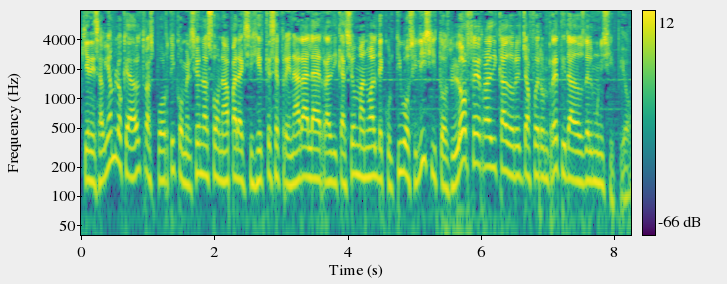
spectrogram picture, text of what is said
quienes habían bloqueado el transporte y comercio en la zona para exigir que se frenara la erradicación manual de cultivos ilícitos. Los erradicadores ya fueron retirados del municipio.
